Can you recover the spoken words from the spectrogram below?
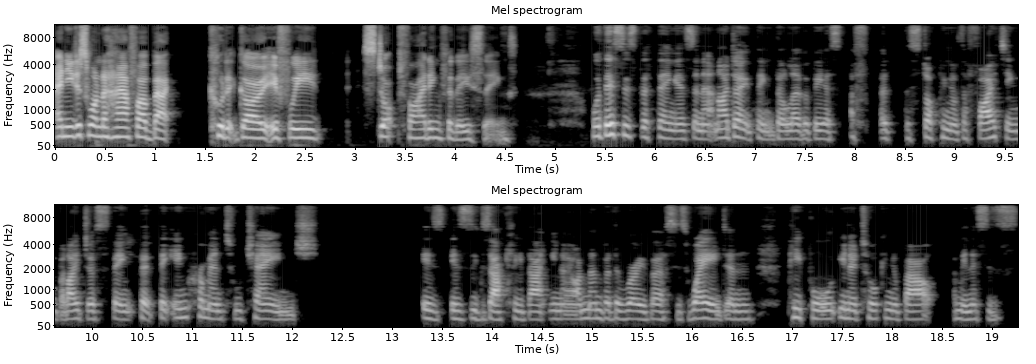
And you just wonder how far back could it go if we stopped fighting for these things? Well, this is the thing, isn't it? And I don't think there'll ever be a, a, a, the stopping of the fighting, but I just think that the incremental change is is exactly that. You know, I remember the Roe versus Wade and people, you know, talking about. I mean, this is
